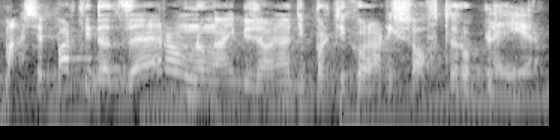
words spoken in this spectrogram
Ma se parti da zero non hai bisogno di particolari software o player.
